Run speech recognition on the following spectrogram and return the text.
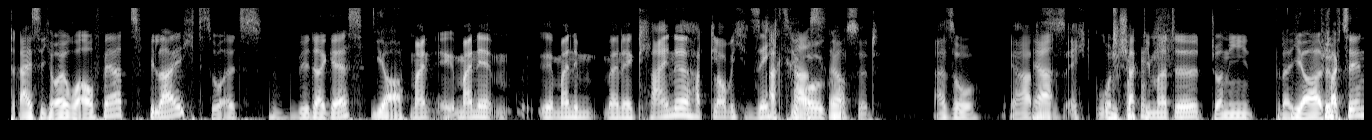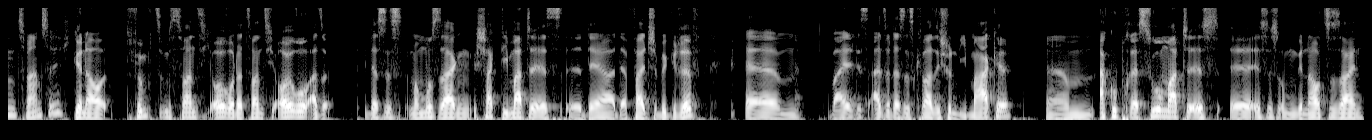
30 Euro aufwärts vielleicht, so als wilder Guess. Ja. Mein, äh, meine, äh, meine, meine kleine hat, glaube ich, 60 Ach, krass, Euro ja. gekostet. Also, ja, das Ja. ist echt gut. Und Shakti-Matte, Johnny, vielleicht Ja, Shak- 15, 20? Genau, 15 bis 20 Euro oder 20 Euro. Also, das ist, man muss sagen, Shakti-Matte ist äh, der, der falsche Begriff. Ähm, weil das, also das ist quasi schon die Marke. Ähm, Akupressurmatte ist, äh, ist es, um genau zu sein.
